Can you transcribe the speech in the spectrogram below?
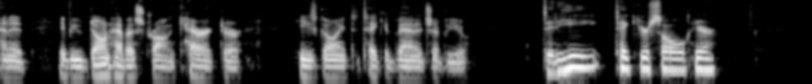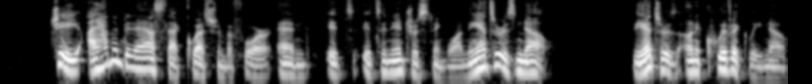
And it, if you don't have a strong character, he's going to take advantage of you. Did he take your soul here? Gee, I haven't been asked that question before, and it's it's an interesting one. The answer is no. The answer is unequivocally no.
